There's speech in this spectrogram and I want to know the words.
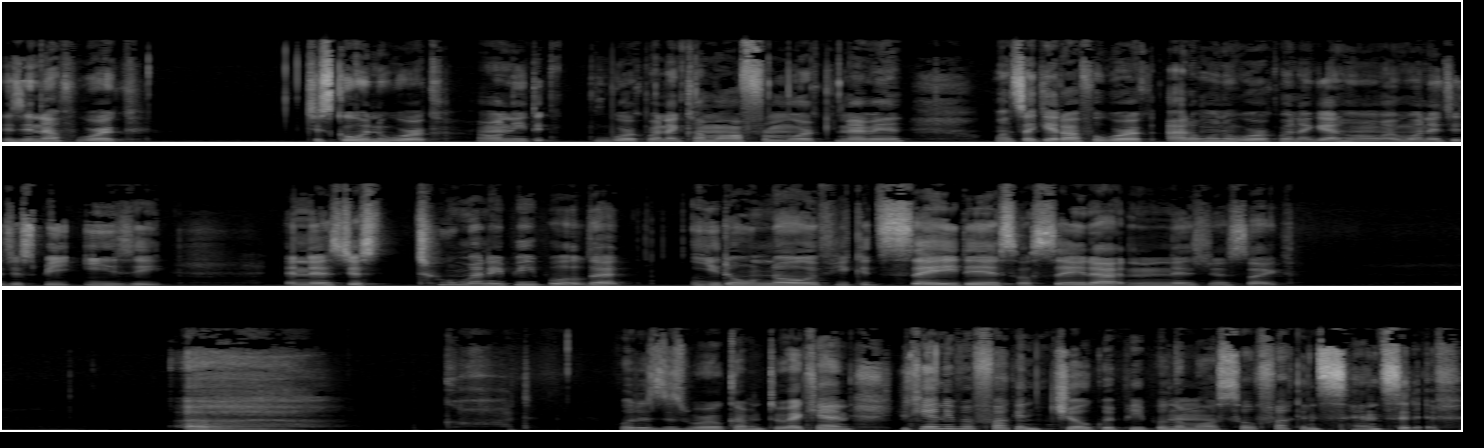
It's enough work. Just go into work. I don't need to work when I come off from work. You know what I mean? Once I get off of work, I don't want to work when I get home. I want it to just be easy. And there's just too many people that you don't know if you could say this or say that. And it's just like, ugh. What is this world coming to? I can't. You can't even fucking joke with people no more. So fucking sensitive.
